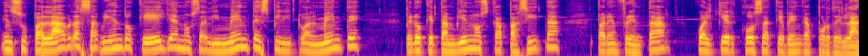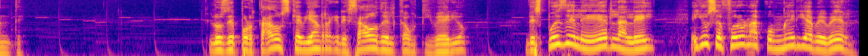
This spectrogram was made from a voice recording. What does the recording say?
en su palabra sabiendo que ella nos alimenta espiritualmente, pero que también nos capacita para enfrentar cualquier cosa que venga por delante. Los deportados que habían regresado del cautiverio, después de leer la ley, ellos se fueron a comer y a beber.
